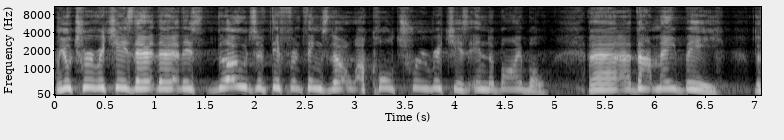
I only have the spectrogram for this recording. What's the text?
Your true riches, there, there, there's loads of different things that are called true riches in the Bible. Uh, that may be the,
